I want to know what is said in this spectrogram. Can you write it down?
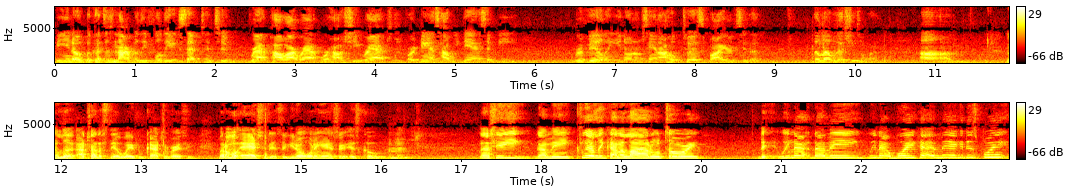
You know, because it's not really fully accepting to rap how I rap or how she raps or dance how we dance and be revealing. You know what I'm saying? I hope to aspire to the the level that she's on. Um, now look, I try to stay away from controversy, but I'm gonna ask you this. If you don't want to answer, it's cool. Mm-hmm. Now she, I mean, clearly kind of lied on Tory. We not, I mean, we not boycotting Meg at this point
